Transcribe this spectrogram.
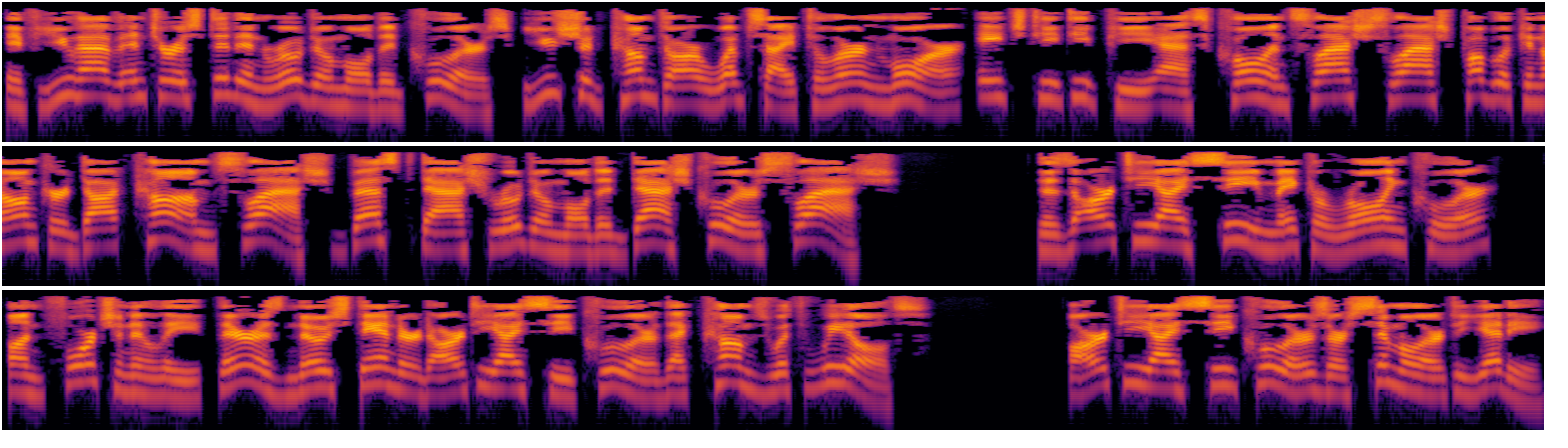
If you have interested in rotomolded coolers, you should come to our website to learn more. https colon slash slash publicananker.com slash best dash rotomolded dash coolers slash. Does RTIC make a rolling cooler? Unfortunately, there is no standard RTIC cooler that comes with wheels. RTIC coolers are similar to Yeti.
